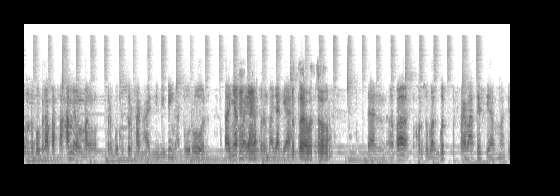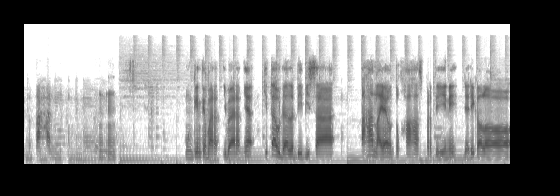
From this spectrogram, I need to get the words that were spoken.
Untuk beberapa saham yang memang terbukti survive ICBP nggak turun. Banyak lah ya nggak turun banyak ya. Betul betul. Dan apa consumer goods relatif ya masih bertahan gitu mungkin ke barat ibaratnya kita udah lebih bisa tahan lah ya untuk hal-hal seperti ini. Jadi kalau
